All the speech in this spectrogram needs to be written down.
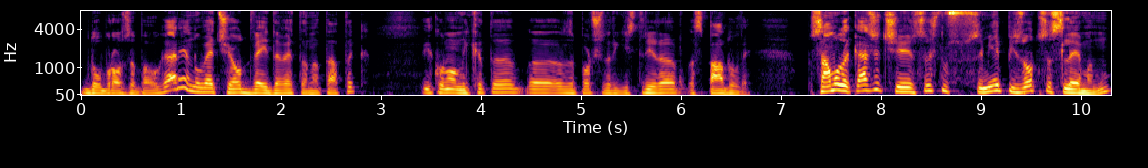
добро за България, но вече от 2009 нататък економиката започва да регистрира спадове. Само да кажа, че всъщност самия епизод с Лемън,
